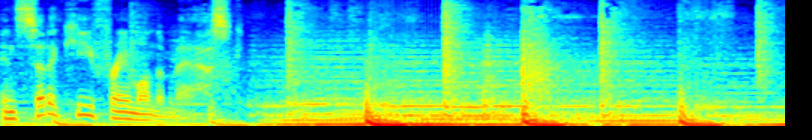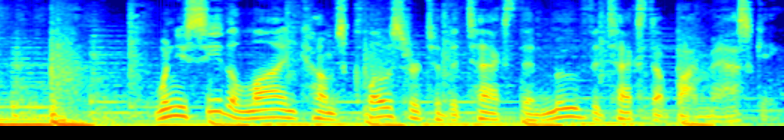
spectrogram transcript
and set a keyframe on the mask. When you see the line comes closer to the text, then move the text up by masking.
